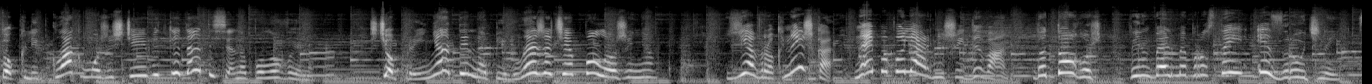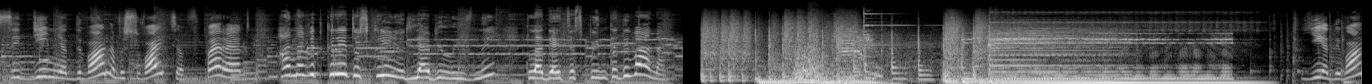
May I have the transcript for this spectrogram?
то клік-клак може ще й відкидатися наполовину, щоб прийняти напівлежаче положення. Єврокнижка найпопулярніший диван. До того ж, він вельми простий і зручний. Сидіння дивана висувається вперед. А на відкриту скриню для білизни кладеться спинка дивана. Є диван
